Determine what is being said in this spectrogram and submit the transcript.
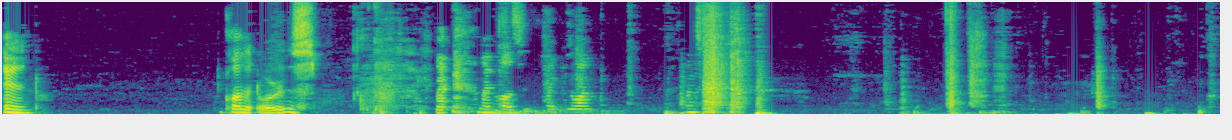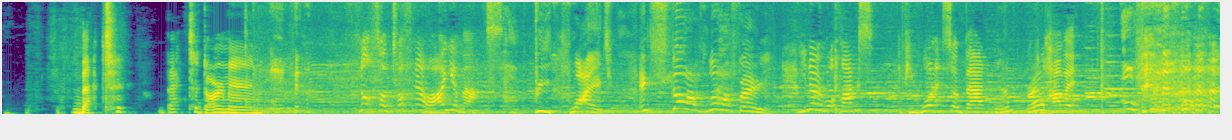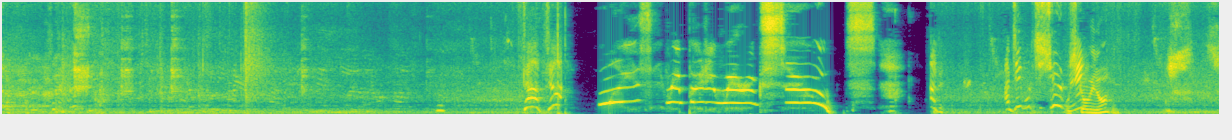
And closet doors. My my closet light is on. One sec. Back to back to Dhar Mann. so tough now, are you, Max? Be quiet and stop laughing! You know what, Max? If you want it so bad, right. you'll have it. Dad, Dad! Why is everybody wearing suits? Dad, I didn't want to What's me. What's going on?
